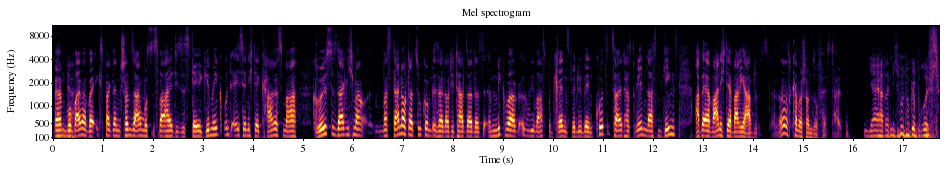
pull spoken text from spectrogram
ähm, ja. wobei man bei X-Pack dann schon sagen muss, es war halt dieses Stale Gimmick und er ist ja nicht der Charisma größte, sag ich mal, was dann noch dazu kommt, ist halt auch die Tatsache, dass Mickwork irgendwie war es begrenzt, wenn du über eine kurze Zeit hast reden lassen, ging's, aber er war nicht der variabelste, ne? das kann kann man schon so festhalten. Ja, er hat halt nicht immer nur gebrüllt.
